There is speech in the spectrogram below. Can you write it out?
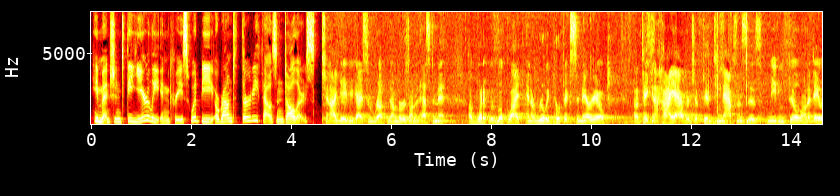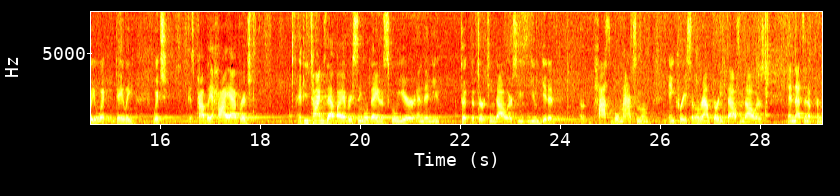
He mentioned the yearly increase would be around $30,000. And I gave you guys some rough numbers on an estimate of what it would look like in a really perfect scenario of taking a high average of 15 absences needing filled on a daily, daily, which is probably a high average. If you times that by every single day in the school year and then you took the $13, you, you get a, a possible maximum increase of around $30,000. And that's in a per-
